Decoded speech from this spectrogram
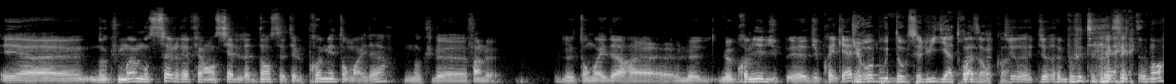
Et euh, donc moi, mon seul référentiel là-dedans, c'était le premier Tomb Raider, donc le, enfin le le Tomb Raider, le, le, premier du, du préquel. Du reboot, donc celui d'il y a trois ans, quoi. Du, du reboot, exactement.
